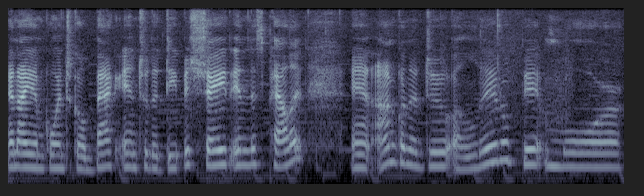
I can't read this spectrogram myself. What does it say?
and I am going to go back into the deepest shade in this palette and I'm going to do a little bit more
